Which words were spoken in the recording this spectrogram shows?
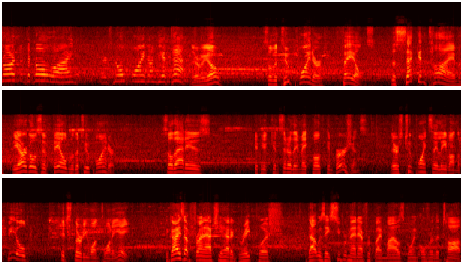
short of the goal line. There's no point on the attempt. There we go. So the two pointer fails. The second time the Argos have failed with a two pointer. So that is, if you consider they make both conversions, there's two points they leave on the field. It's 31 28. The guys up front actually had a great push. That was a Superman effort by Miles going over the top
